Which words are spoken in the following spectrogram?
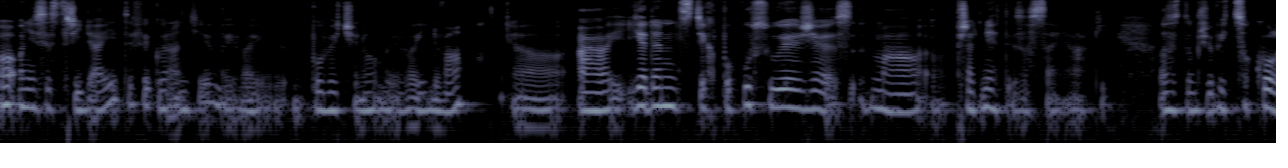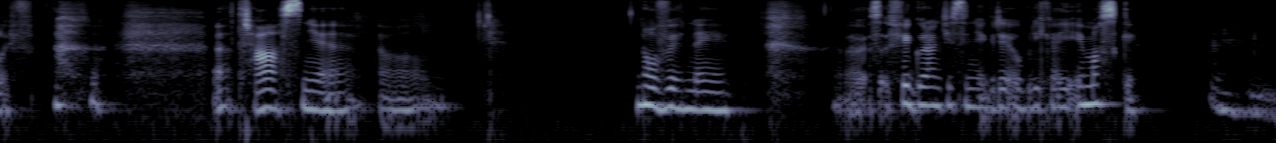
O, oni se střídají, ty figuranti, bývají, povětšinou bývají dva. A jeden z těch pokusů je, že má předměty zase nějaký. A to může být cokoliv. Třásně, noviny. Figuranti si někdy oblíkají i masky. Mm-hmm.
